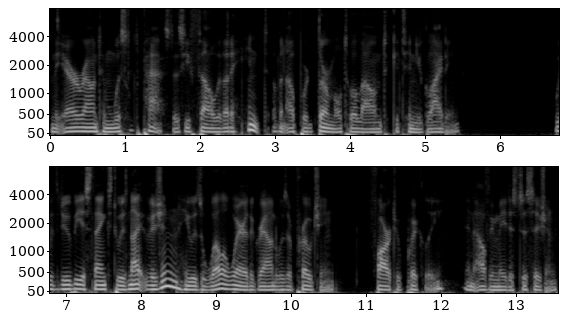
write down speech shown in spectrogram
and the air around him whistled past as he fell without a hint of an upward thermal to allow him to continue gliding. With dubious thanks to his night vision, he was well aware the ground was approaching, far too quickly, and Alvey made his decision.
